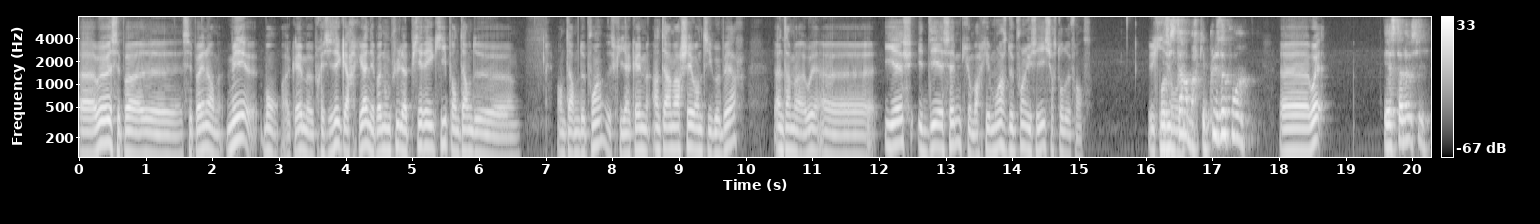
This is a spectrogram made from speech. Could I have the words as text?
Euh, ouais, ouais, c'est pas, euh, c'est pas énorme. Mais euh, bon, on va quand même préciser qu'Arkea n'est pas non plus la pire équipe en termes de, euh, en termes de points, parce qu'il y a quand même Intermarché ou Antigobert, Interma- ouais, euh, IF et DSM qui ont marqué moins de points UCI sur Tour de France. Et qui Movistar sont- a marqué plus de points. Euh, ouais, Et Astana aussi.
